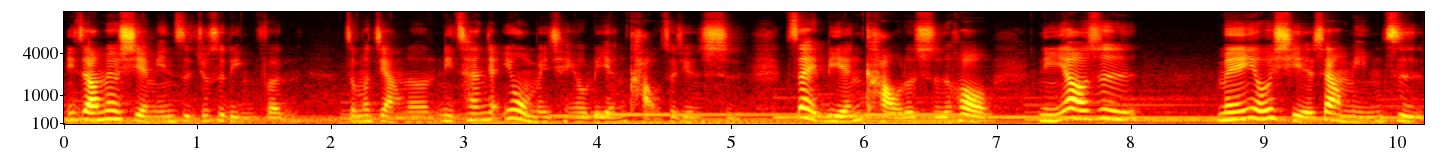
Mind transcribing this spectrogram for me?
你只要没有写名字就是零分。怎么讲呢？你参加，因为我们以前有联考这件事，在联考的时候，你要是没有写上名字。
